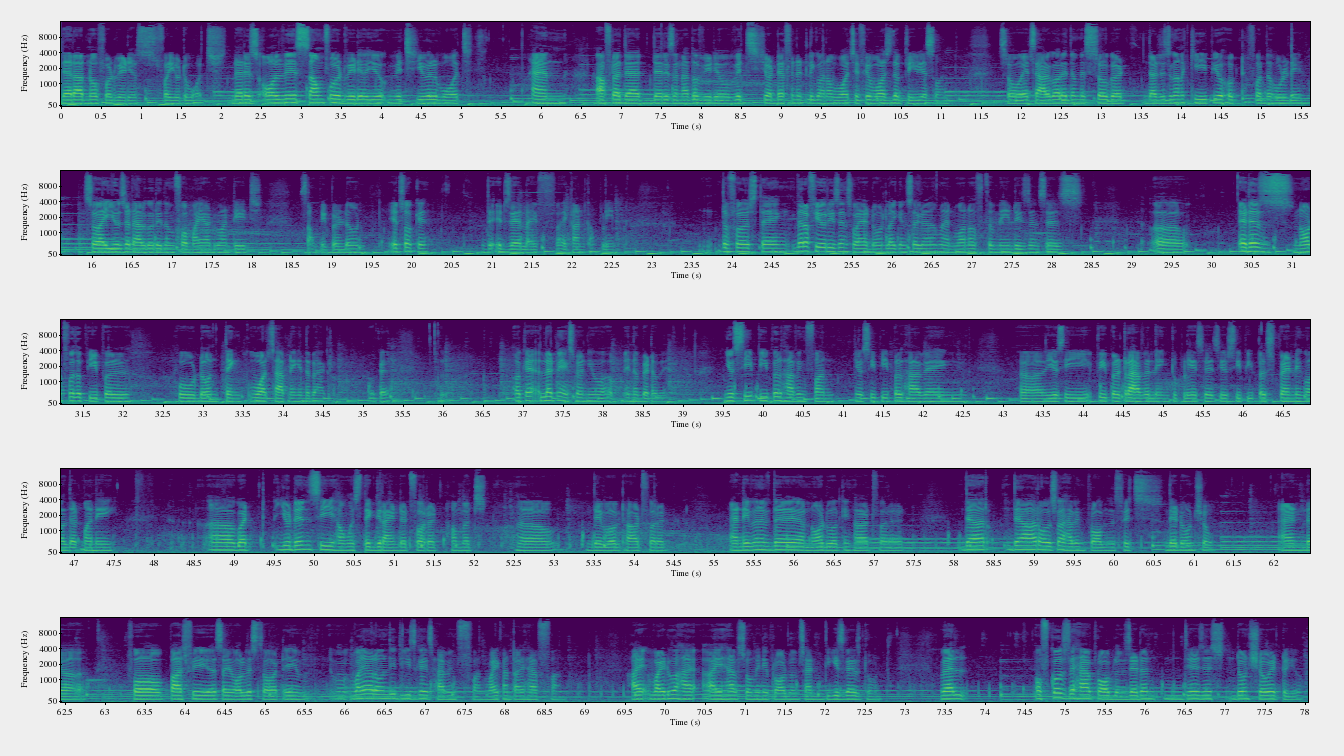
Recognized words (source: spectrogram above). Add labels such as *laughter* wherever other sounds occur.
there are no food videos for you to watch. There is always some food video you which you will watch and after that there is another video which you're definitely gonna watch if you watch the previous one so its algorithm is so good that it's gonna keep you hooked for the whole day. So i use that algorithm for my advantage. Some people don't. It's okay. It's their life. I can't complain. The first thing there are a few reasons why i don't like instagram and one of the main reasons is uh, it is not for the people who don't think what's happening in the background. Okay? Okay let me explain you uh, in a better way you see people having fun you see people having uh, you see people traveling to places you see people spending all that money uh, but you didn't see how much they grinded for it how much uh, they worked hard for it. And even if they are not working hard for it they are they are also having problems which they don't show. And uh, for past few years i always thought hey why are only these guys having fun? Why can't i have fun I why do I I have so many problems and these guys don't? Well, of course they have problems. They don't they just don't show it to you.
